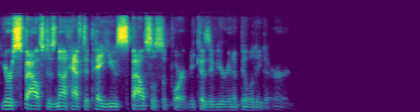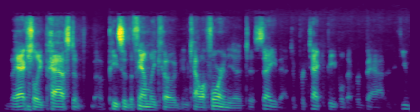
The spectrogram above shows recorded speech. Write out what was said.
your spouse does not have to pay you spousal support because of your inability to earn. They actually passed a, a piece of the family code in California to say that to protect people that were battered. If you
